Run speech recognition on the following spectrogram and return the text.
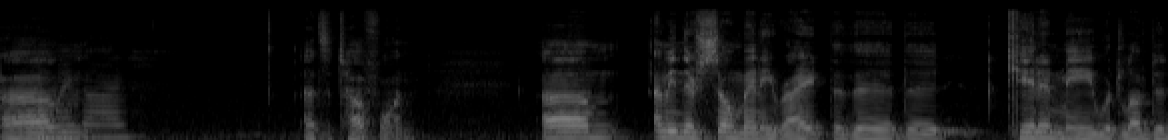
Um, oh my god That's a tough one. Um, I mean, there's so many, right? The, the the kid in me would love to,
